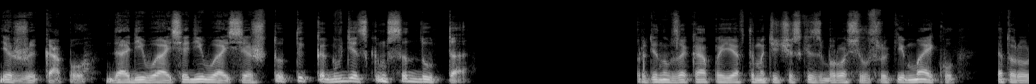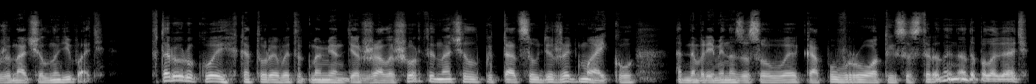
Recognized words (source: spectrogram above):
Держи капу. Да одевайся, одевайся. Что ты как в детском саду-то?» Протянув за капой, я автоматически сбросил с руки майку, которую уже начал надевать. Второй рукой, которая в этот момент держала шорты, начал пытаться удержать майку — одновременно засовывая капу в рот, и со стороны, надо полагать,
